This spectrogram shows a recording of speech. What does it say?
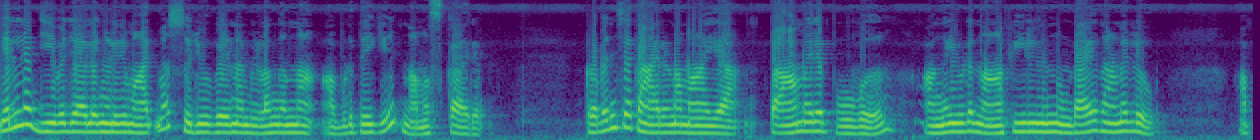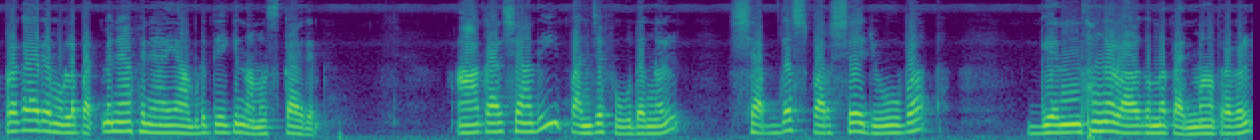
എല്ലാ ജീവജാലങ്ങളിലും ആത്മസ്വരൂപേണ വിളങ്ങുന്ന അവിടത്തേക്ക് നമസ്കാരം. പ്രപഞ്ചകാരണമായ താമരപ്പൂവ് അങ്ങയുടെ നാഭിയിൽ നിന്നുണ്ടായതാണല്ലോ. അപ്രകാരമുള്ള പത്മനാഭനായ അവിടത്തേക്ക് നമസ്കാരം. ആകാശാദി പഞ്ചഭൂതങ്ങൾ ശബ്ദസ്പർശ രൂപ ഗന്ധങ്ങളാകുന്ന തന്മാത്രകൾ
